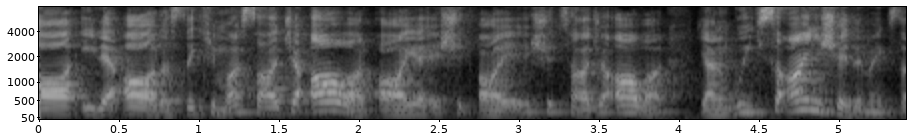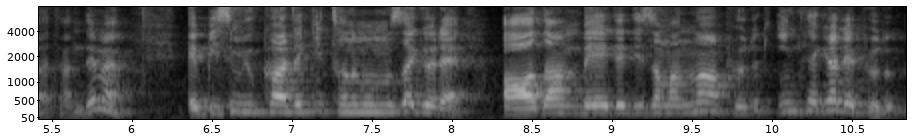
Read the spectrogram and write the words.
A ile A arasında kim var? Sadece A var. A'ya eşit, A'ya eşit. Sadece A var. Yani bu ikisi aynı şey demek zaten değil mi? E bizim yukarıdaki tanımımıza göre A'dan B dediği zaman ne yapıyorduk? İntegral yapıyorduk.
